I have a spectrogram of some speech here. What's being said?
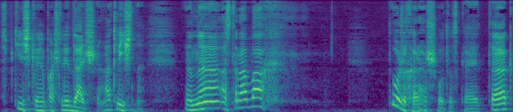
с птичками пошли дальше. Отлично. На островах тоже хорошо, так сказать, так.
